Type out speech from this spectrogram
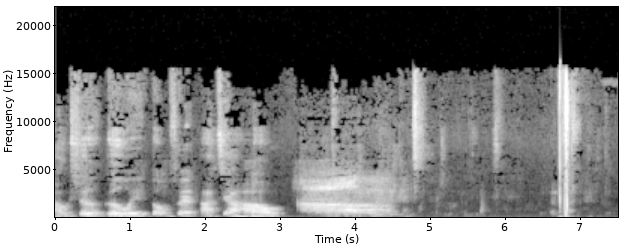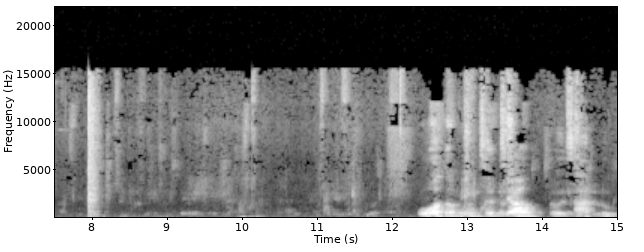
老师，各位同学，大家好。好。我的名字叫何三路。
